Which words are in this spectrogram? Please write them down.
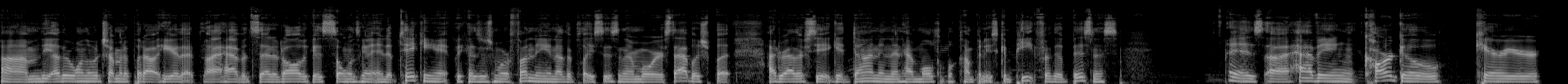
um, the other one, which I'm going to put out here that I haven't said at all because someone's going to end up taking it because there's more funding in other places and they're more established. But I'd rather see it get done and then have multiple companies compete for the business is uh, having cargo carrier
